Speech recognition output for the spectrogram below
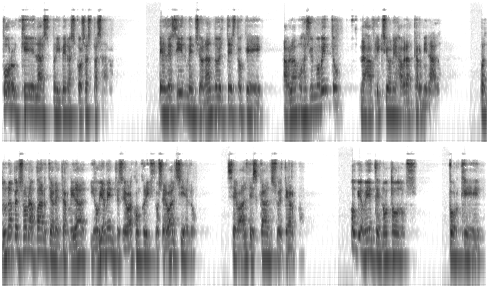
porque las primeras cosas pasaron. Es decir, mencionando el texto que hablamos hace un momento, las aflicciones habrán terminado. Cuando una persona parte a la eternidad y obviamente se va con Cristo, se va al cielo, se va al descanso eterno. Obviamente no todos, porque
